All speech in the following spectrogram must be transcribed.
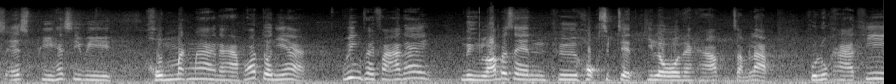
HS PHEV คุ้มมาก ๆ นะครับ เพราะตัวนี้วิ่งไฟฟ้าได้ 100%คือ 67 กิโลนะครับสำหรับคุณลูกค้าที่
